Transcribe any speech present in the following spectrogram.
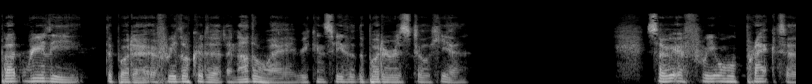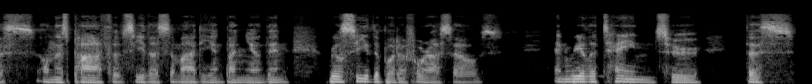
But really, the Buddha, if we look at it another way, we can see that the Buddha is still here. So if we all practice on this path of Sila, Samadhi, and Panya, then we'll see the Buddha for ourselves. And we'll attain to this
